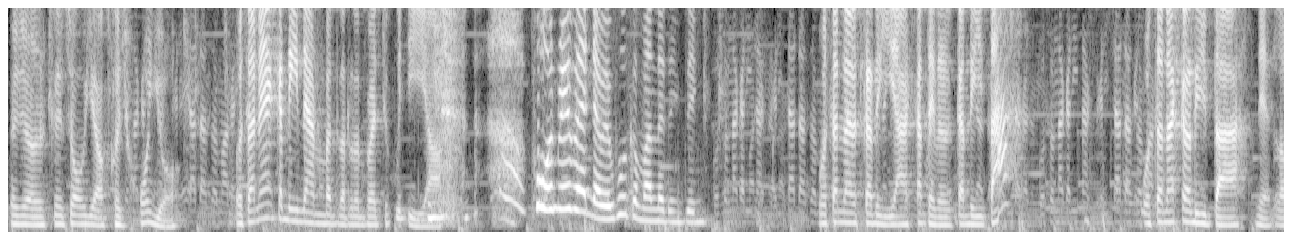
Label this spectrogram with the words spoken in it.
เดี๋ยวคือโซยาคือช่วยอยู่โอ้ฉันแน่กันดีนันบัตรบัตรกุฏิอะพูดไม่เป็นอย่าไปพูดกับมันเลยจริงโอซานาการิยากันแต่กันดีตาโอซานาการิตาเนี่ยเรา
